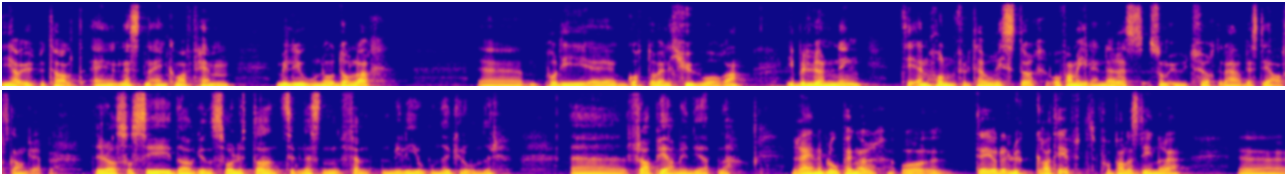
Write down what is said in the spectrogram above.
de har utbetalt en, nesten 1,5 millioner dollar eh, på de eh, godt og vel 20 åra i belønning til en håndfull terrorister og familien deres som utførte det her bestialske angrepet. Det vil altså si i dagens valuta nesten 15 millioner kroner eh, fra PA-myndighetene. Rene blodpenger. og det gjør det lukrativt for palestinere eh,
